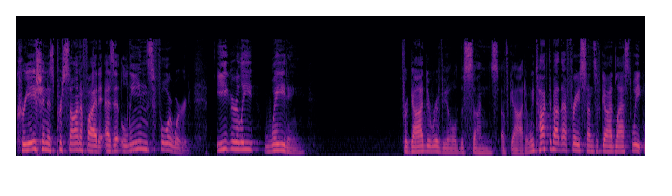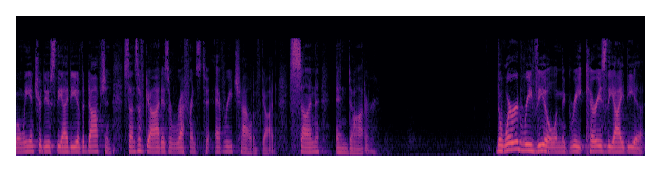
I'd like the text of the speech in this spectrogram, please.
Creation is personified as it leans forward eagerly waiting for God to reveal the sons of God. And we talked about that phrase, sons of God, last week when we introduced the idea of adoption. Sons of God is a reference to every child of God, son and daughter. The word reveal in the Greek carries the idea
